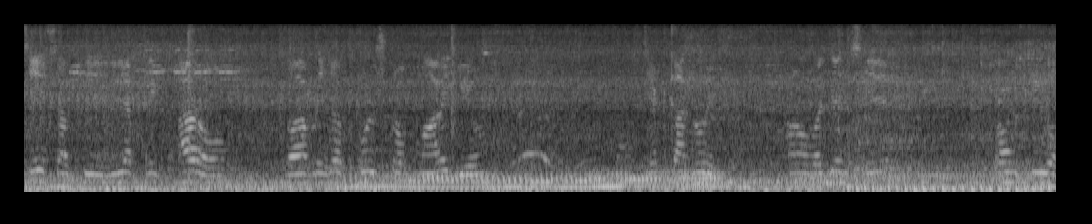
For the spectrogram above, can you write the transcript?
શિવ શક્તિ ઇલેક્ટ્રિક આરો તો આપણે જો ફૂલ સ્ટોકમાં આવી ગયો. ઝટકા આનો વજન છે. ત્રણ કિલો.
